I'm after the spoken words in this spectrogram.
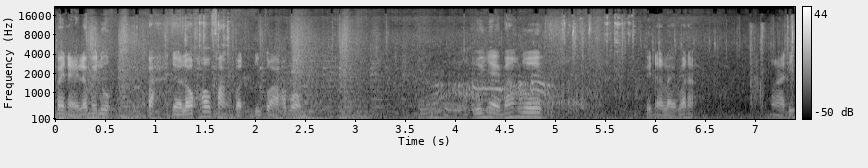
ไปไหนแล้วไม่รู้ไปะเดี๋ยวเราเข้าฝั่งก่อนดีกว่าครับผมโอ้โหตัวใหญ่มากเลย เป็นอะไรวะน่ะ มาดิ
